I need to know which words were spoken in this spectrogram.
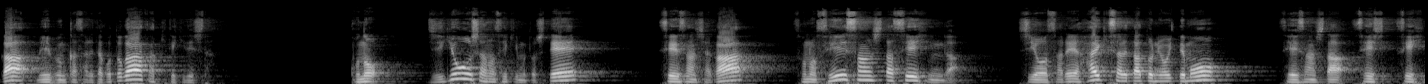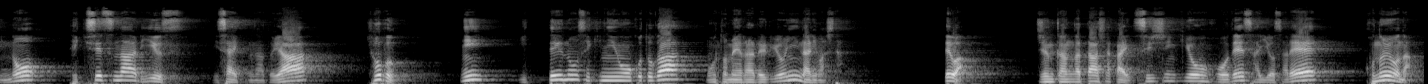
が明文化されたことが画期的でした。この事業者の責務として、生産者がその生産した製品が使用され廃棄された後においても、生産した製品の適切なリユース、リサイクルなどや処分に一定の責任を負うことが求められるようになりました。では、循環型社会推進基本法で採用され、このような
